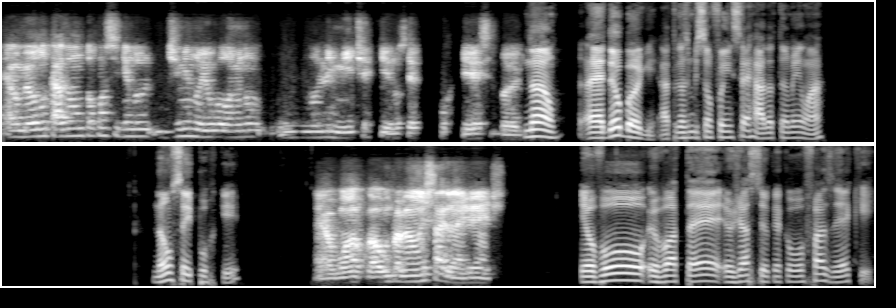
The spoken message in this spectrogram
É, o meu, no caso, eu não estou conseguindo diminuir o volume no, no, limite aqui. Não sei por que esse bug. Não, é, deu bug. A transmissão foi encerrada também lá. Não sei por quê. É alguma, algum problema no Instagram, gente. Eu vou, eu vou até, eu já sei o que é que eu vou fazer aqui.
